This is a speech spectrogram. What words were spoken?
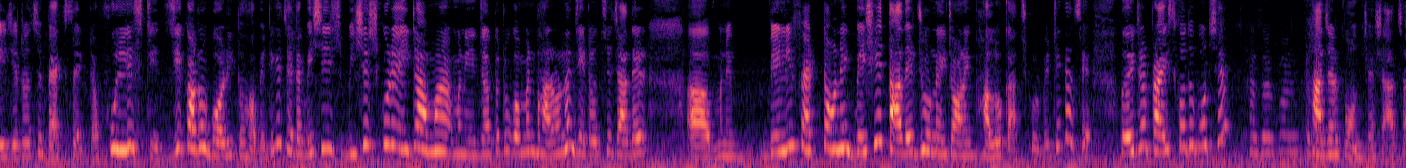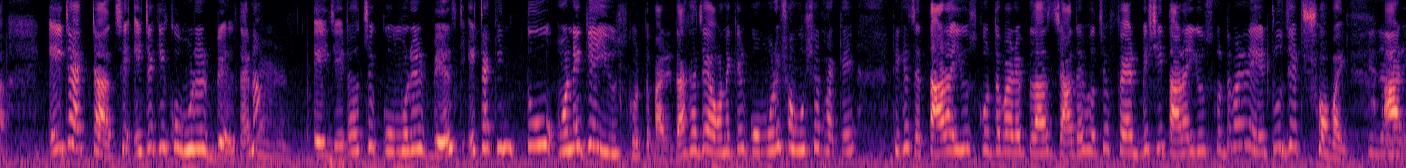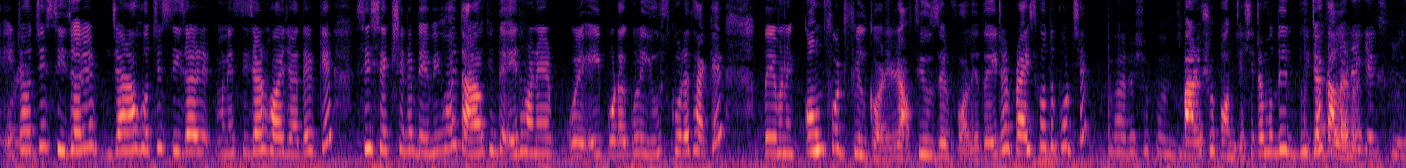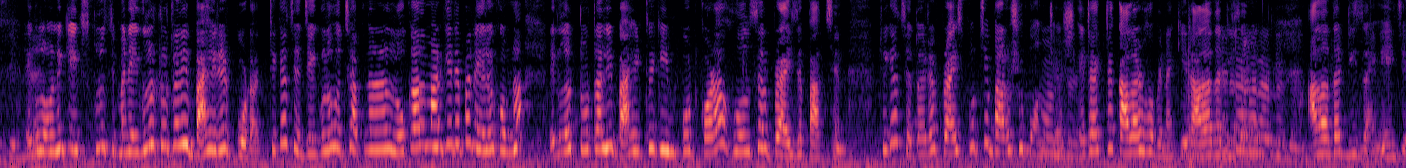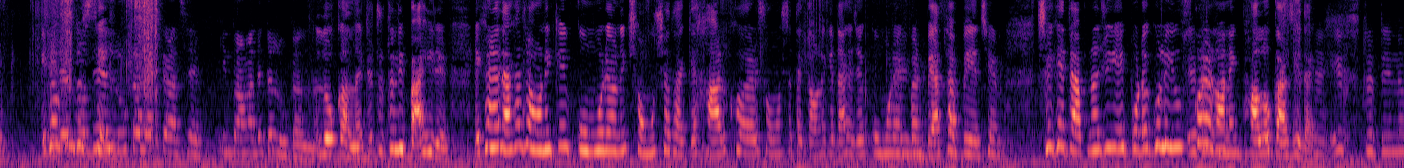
এই যেটা হচ্ছে ব্যাক সাইডটা ফুললি স্টিচ যে কারোর বডিতে হবে ঠিক আছে? এটা বিশেষ বিশেষ করে এইটা আমার মানে যতটুকু আমার ধারণা যেটা হচ্ছে যাদের মানে বেলি ফ্যাটটা অনেক বেশি তাদের জন্য এটা অনেক ভালো কাজ করবে ঠিক আছে? তো এটার প্রাইস কত পড়ছে? হাজার পঞ্চাশ। আচ্ছা। এইটা একটা আছে এটা কি কোমরের বেল তাই না? এই যে এটা হচ্ছে কোমরের বেল্ট এটা কিন্তু অনেকে ইউজ করতে পারে। দেখা যায় অনেকের কোমরে সমস্যা থাকে ঠিক আছে? তারা ইউজ করতে পারে প্লাস যাদের হচ্ছে ফ্যাট বেশি তারা ইউজ করতে পারে। এ টু জেড সবাই। আর এটা হচ্ছে সিজারের যারা হচ্ছে সিজার মানে সিজার হয় যাদেরকে সি সেকশনে বেবি হয় তারাও কিন্তু এই ধরনের এই প্রোডাক্টগুলো ইউজ করে থাকে। মানে কমফোর্ট ফিল করে রাফিউজের ফলে। তো এটার প্রাইস কত পড়ছে? বারোশো পঞ্চাশ। এটার মধ্যে দুইটা কালার হয়। এগুলো অনেক এক্সক্লুসিভ মানে এগুলো টোটালি বাহিরের প্রোডাক্ট ঠিক আছে? যেগুলো হচ্ছে আপনারা লোকাল মার্কেটে পান এরকম না এগুলো টোটালি বাহির থেকে ইম্পোর্ট করা হোলসেল প্রাইসে পাচ্ছেন। ঠিক আছে? তো এটা প্রাইস পড়ছে বারোশো পঞ্চাশ। এটা একটা কালার হবে নাকি? এটা আলাদা ডিজাইন আলাদা ডিজাইন এই যে। এটা কিন্তু সেম কিন্তু আমাদেরটা লোকাল না। লোকাল না এটা টোটালি বাহিরের। এখানে দেখা যায় অনেকের কোমরে অনেক সমস্যা থাকে হাড় ক্ষয়ের সমস্যা থাকে অনেকে দেখা যায় কোমরে একবার ব্যথা পেয়েছেন। সেক্ষেত্রে আপনারা যদি এই প্রোডাক্টগুলো ইউজ করেন অনেক ভালো কাজে দেয়। এক্সট্রা টেনে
